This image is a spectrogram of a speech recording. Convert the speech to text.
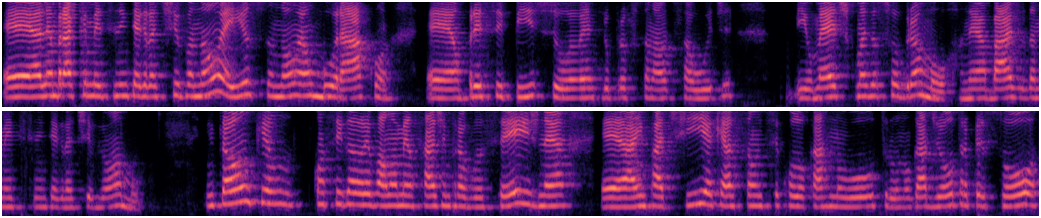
É, lembrar que medicina integrativa não é isso, não é um buraco, é um precipício entre o profissional de saúde e o médico, mas é sobre o amor, né? A base da medicina integrativa é o amor. Então, que eu consiga levar uma mensagem para vocês, né? É a empatia, que é a ação de se colocar no outro, no lugar de outra pessoa,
